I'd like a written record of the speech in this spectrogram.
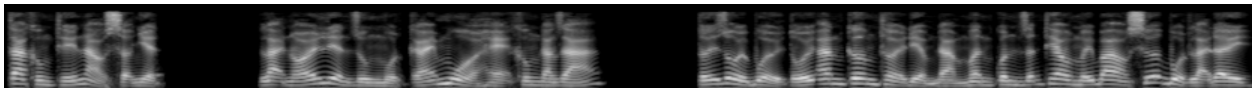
ta không thế nào sợ nhiệt. Lại nói liền dùng một cái mùa hè không đáng giá. Tới rồi buổi tối ăn cơm thời điểm đàm mân quân dẫn theo mấy bao sữa bột lại đây.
